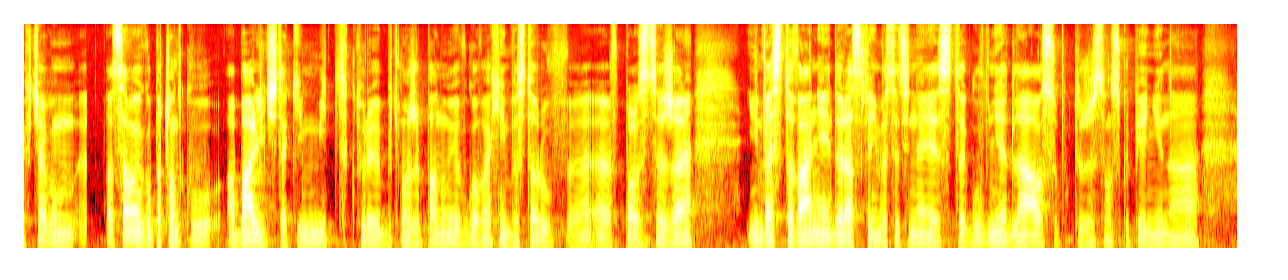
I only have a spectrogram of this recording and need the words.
Chciałbym od samego początku obalić taki mit, który być może panuje w głowach inwestorów e, e, w Polsce, że inwestowanie i doradztwo inwestycyjne jest głównie dla osób, którzy są skupieni na E,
